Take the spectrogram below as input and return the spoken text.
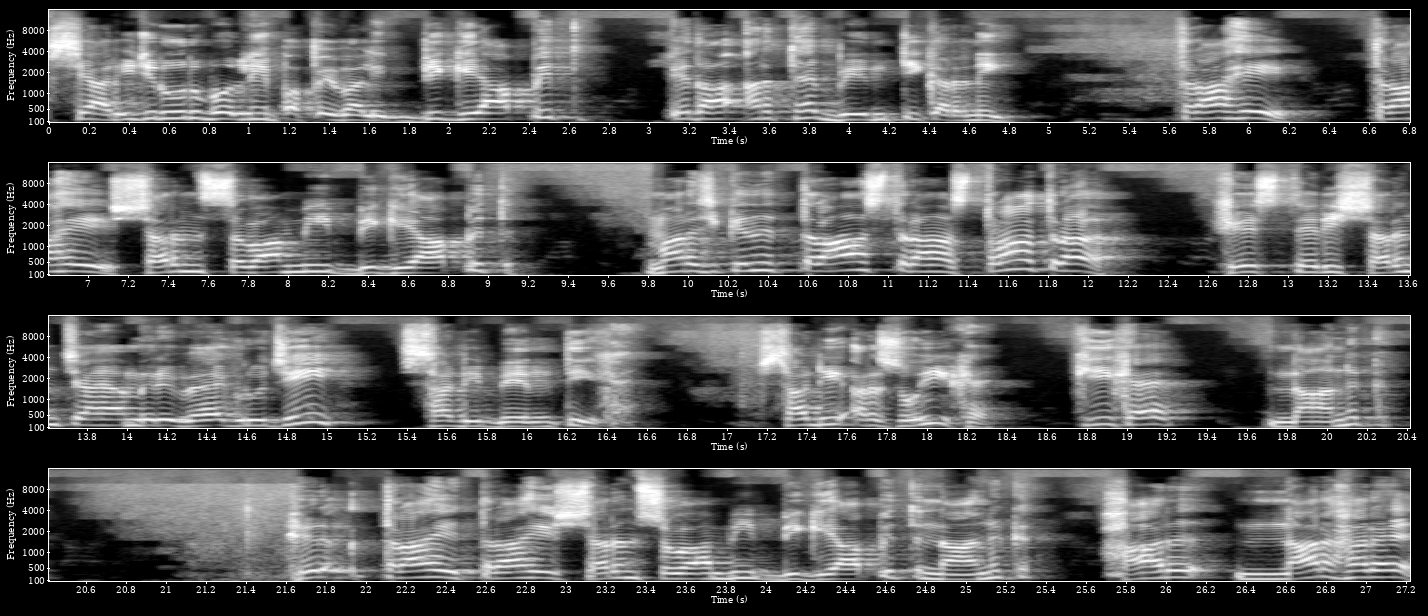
ਸਿਆਰੀ ਜ਼ਰੂਰ ਬੋਲਣੀ ਪੱਪੇ ਵਾਲੀ। ਵਿਗਿਆਪਿਤ। ਇਹਦਾ ਅਰਥ ਹੈ ਬੇਨਤੀ ਕਰਨੀ। ਤਰਾਹੇ ਤਰਾਹੇ ਸ਼ਰਨ ਸਵਾਮੀ ਵਿਗਿਆਪਿਤ। ਮਹਾਰਾਜ ਕਹਿੰਦੇ, ਤਰਾਸ ਤਰਾਸ ਤਰਾ ਤਰਾ ਖੇਸ ਤੇਰੀ ਸ਼ਰਨ ਚ ਆਇਆ ਮੇਰੇ ਵੈਗੁਰੂ ਜੀ, ਸਾਡੀ ਬੇਨਤੀ ਹੈ, ਸਾਡੀ ਅਰਜ਼ੋਈ ਹੈ। ਕੀ ਹੈ? ਨਾਨਕ। ਫਿਰ ਤਰਾਹੇ ਤਰਾਹੇ ਸ਼ਰਨ ਸੁਆਮੀ ਵਿਗਿਆਪਿਤ ਨਾਨਕ, ਹਰ ਨਰ ਹਰੈ,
